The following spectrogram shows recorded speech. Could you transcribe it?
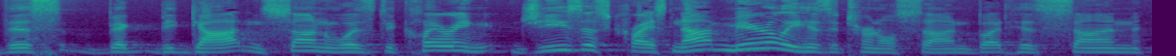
this begotten Son, was declaring Jesus Christ, not merely his eternal Son, but his Son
